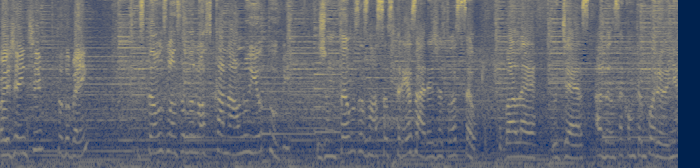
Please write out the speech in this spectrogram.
Oi, gente, tudo bem? Estamos lançando o nosso canal no YouTube. Juntamos as nossas três áreas de atuação: o balé, o jazz, a dança contemporânea,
